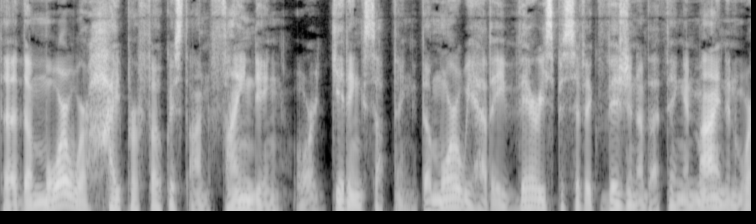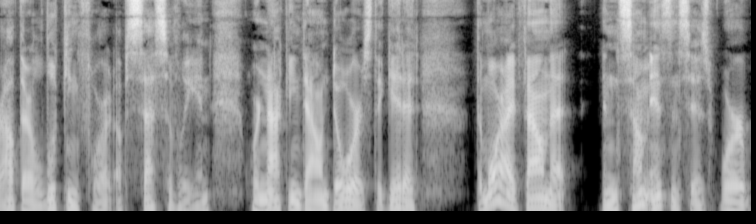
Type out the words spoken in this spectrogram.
The, the more we're hyper focused on finding or getting something, the more we have a very specific vision of that thing in mind and we're out there looking for it obsessively and we're knocking down doors to get it, the more I've found that in some instances, we're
